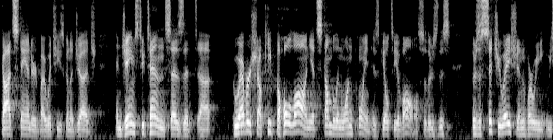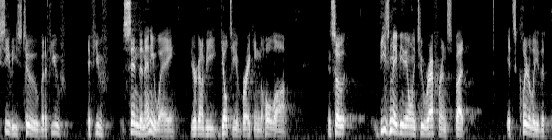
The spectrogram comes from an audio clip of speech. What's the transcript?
God's standard by which he's going to judge. And James 2.10 says that uh, Whoever shall keep the whole law and yet stumble in one point is guilty of all. So there's this there's a situation where we, we see these two, but if you've if you've sinned in any way, you're going to be guilty of breaking the whole law. And so these may be the only two referenced, but it's clearly that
